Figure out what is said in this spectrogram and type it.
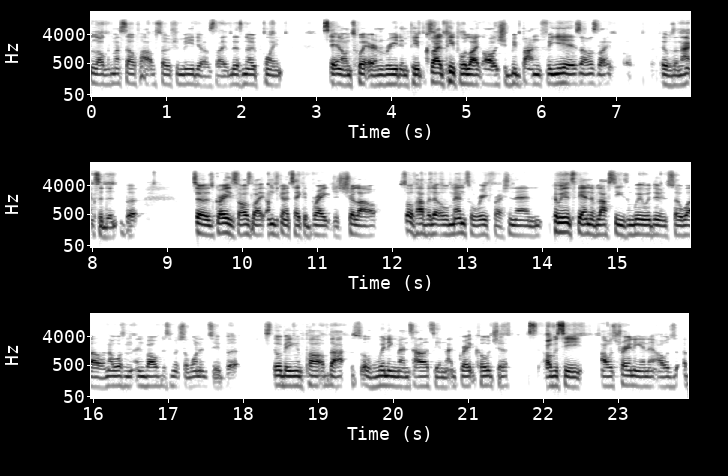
logged myself out of social media. I was like, there's no point sitting on Twitter and reading people because I had people like, oh, you should be banned for years. I was like, oh, it was an accident, but so it was crazy. So I was like, I'm just going to take a break, just chill out, sort of have a little mental refresh. And then coming into the end of last season, we were doing so well, and I wasn't involved as much as I wanted to, but still being a part of that sort of winning mentality and that great culture. Obviously, I was training in it. I was a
